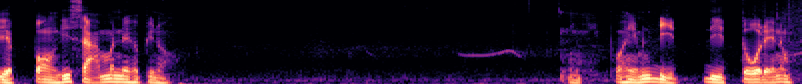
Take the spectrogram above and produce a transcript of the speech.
สียบป่องที่สามมันเลยครับพี่น้องนี่พอเห็นมันดีดดีดโตได้น้ำ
